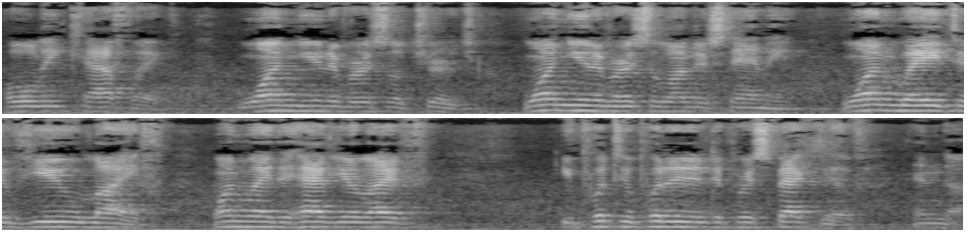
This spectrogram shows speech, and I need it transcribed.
holy Catholic. One universal church. One universal understanding. One way to view life. One way to have your life you put to put it into perspective. And uh,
